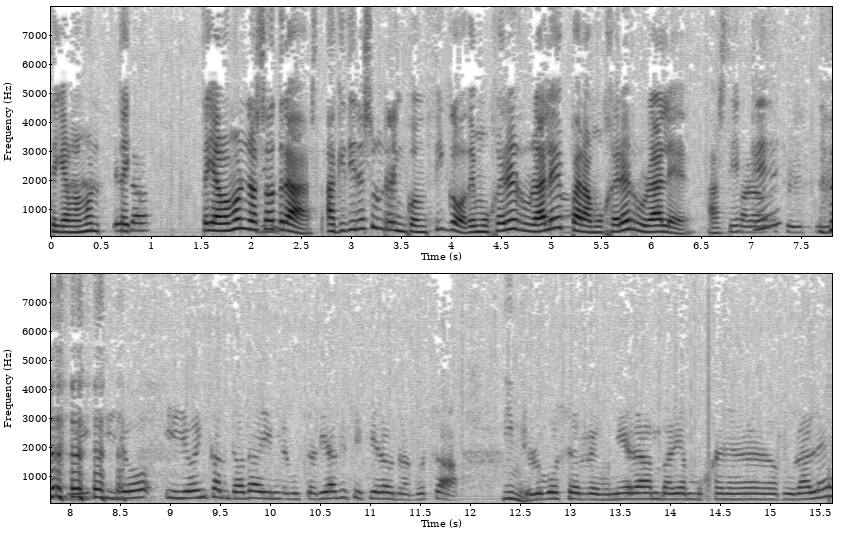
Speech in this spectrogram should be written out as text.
te llamamos, te, llamamos nosotras. Aquí tienes un rinconcico de mujeres rurales para mujeres rurales. Así es para- que... sí, sí, sí. Y yo, y yo encantada y me gustaría que se hiciera otra cosa. Dime. que luego se reunieran varias mujeres rurales,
